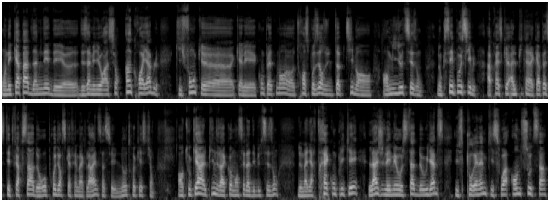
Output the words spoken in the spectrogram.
on est capable d'amener des, euh, des, améliorations incroyables qui font euh, qu'elle est complètement euh, transposée dans une top team en, milieu de saison. Donc c'est possible. Après, est-ce que Alpine a la capacité de faire ça, de reproduire ce qu'a fait McLaren? Ça, c'est une autre question. En tout cas, Alpine va commencer la début de saison de manière très compliquée. Là, je les mets au stade de Williams. Il se pourrait même qu'ils soient en dessous de ça.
